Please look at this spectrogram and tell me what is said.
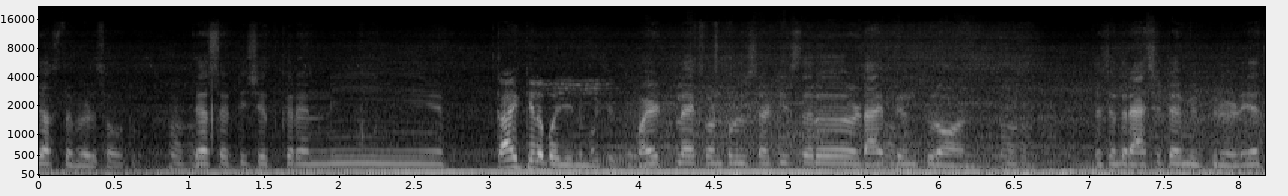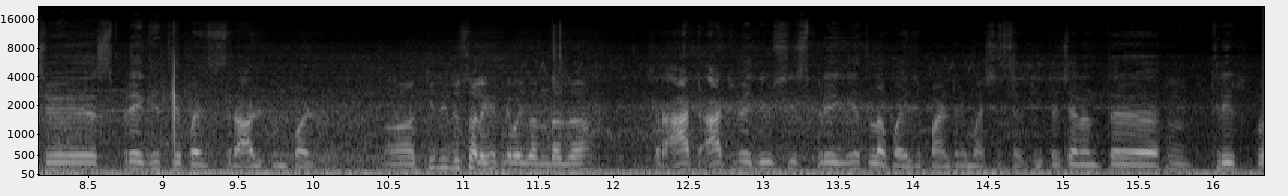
जास्त भेडसावतो हम्म. त्यासाठी शेतकऱ्यांनी काय केलं पाहिजे नेमकं शेतकऱ्यांनी? व्हाईट फ्लाय कंट्रोलसाठी सर डायफेन्थुरॉन हम्म. त्याच्यानंतर ॲसिटॅमिप्रिड याचे स्प्रे घेतले पाहिजे सर आलटून पालटून अं, किती दिवसाला घेतले पाहिजे अंदाजा? तर आठ आठव्या दिवशी स्प्रे घेतला पाहिजे पांढरी माशीसाठी. त्याच्यानंतर. थ्रिप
